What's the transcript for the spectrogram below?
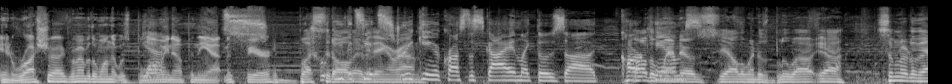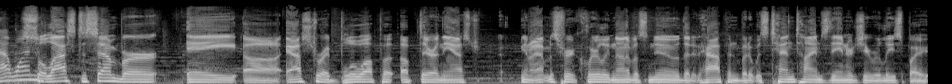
in Russia, remember the one that was blowing Yeah. up in the atmosphere? It busted you all could see it everything around. streaking across the sky and like those uh, car all the cams. windows, yeah, all the windows blew out. Yeah, similar to that one. So last December, a uh, asteroid blew up uh, up there in the astro- you know atmosphere. Clearly, none of us knew that it happened, but it was ten times the energy released by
